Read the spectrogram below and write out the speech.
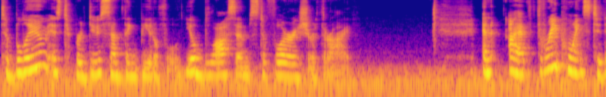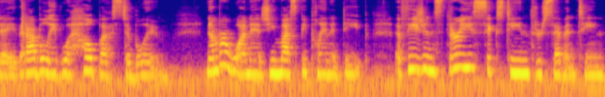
To bloom is to produce something beautiful. You'll blossoms to flourish or thrive. And I have three points today that I believe will help us to bloom. Number one is you must be planted deep. Ephesians 3 16 through 17.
